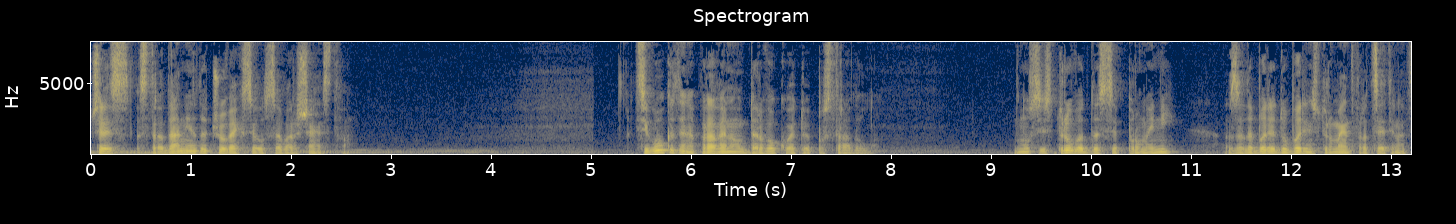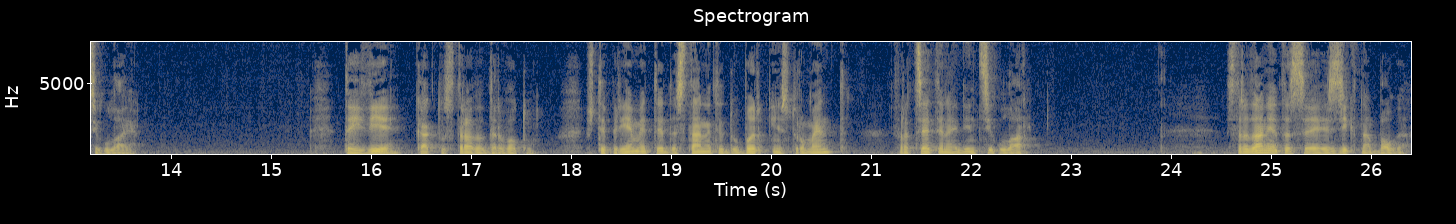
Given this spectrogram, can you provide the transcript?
Чрез страданията човек се усъвършенства. Цигулката е направена от дърво, което е пострадало. Но си струва да се промени, за да бъде добър инструмент в ръцете на цигуларя. И вие, както страда дървото, ще приемете да станете добър инструмент в ръцете на един цигулар. Страданията са език на Бога.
